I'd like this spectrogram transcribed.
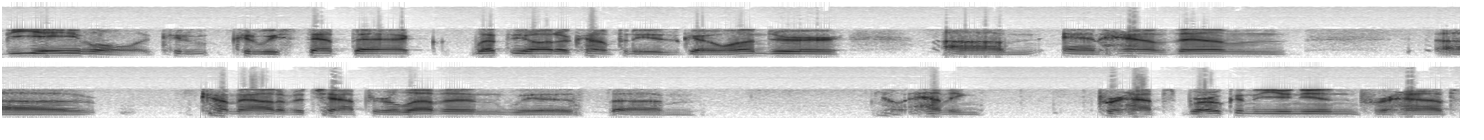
be able? Could could we step back, let the auto companies go under, um, and have them uh, come out of a Chapter 11 with um, you know, having perhaps broken the union, perhaps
